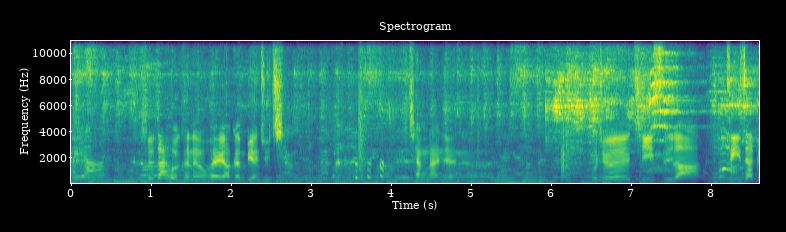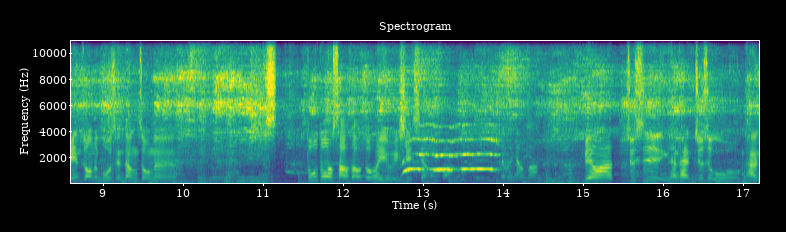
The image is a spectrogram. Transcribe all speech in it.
哎呀，所以待会可能会要跟别人去抢，抢男人呢。我觉得其实啦，自己在变装的过程当中呢，多多少少都会有一些想法。什么想法？没有啊，就是你看看，就是我看。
